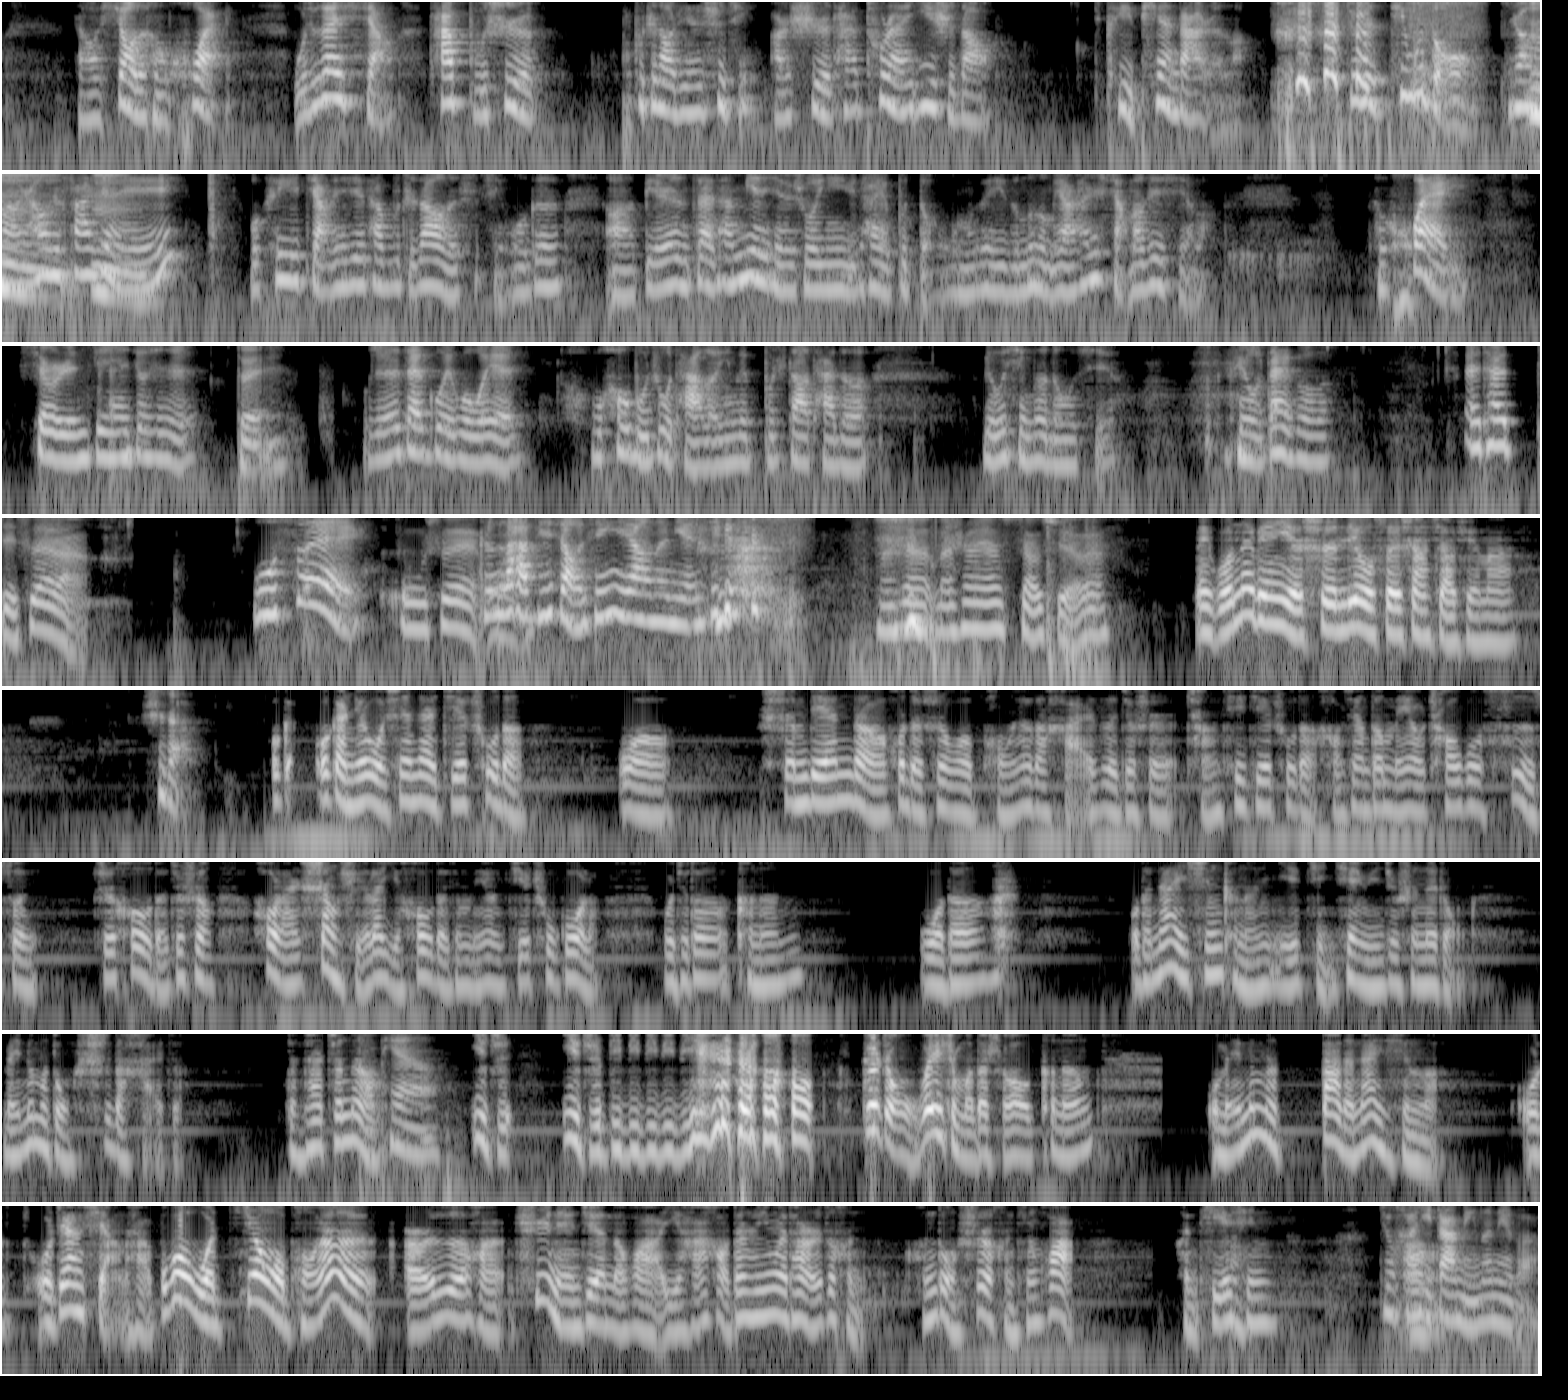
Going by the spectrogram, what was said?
然后笑得很坏，我就在想，他不是。不知道这件事情，而是他突然意识到可以骗大人了，就是听不懂，你知道吗？然后就发现，哎，我可以讲一些他不知道的事情。我跟啊别人在他面前说英语，他也不懂，我们可以怎么怎么样？他是想到这些了，很坏，小人精，就是对。我觉得再过一过，我也 hold 不住他了，因为不知道他的流行的东西 有代沟了。哎，他几岁了？五岁。五岁，跟蜡笔小新一样的年纪。马上马上要小学了。美国那边也是六岁上小学吗？是的，我感我感觉我现在接触的，我身边的或者是我朋友的孩子，就是长期接触的，好像都没有超过四岁之后的，就是后来上学了以后的就没有接触过了。我觉得可能我的我的耐心可能也仅限于就是那种没那么懂事的孩子，等他真的好骗啊！一直一直哔哔哔哔哔，然后各种为什么的时候，可能我没那么大的耐心了。我我这样想的哈。不过我见我朋友的儿子，好像去年见的话也还好，但是因为他儿子很很懂事，很听话，很贴心、就喊你大名的那个，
